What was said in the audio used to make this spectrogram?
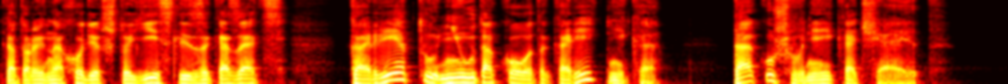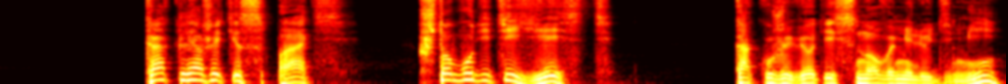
которые находят, что если заказать карету не у такого-то каретника, так уж в ней качает. «Как ляжете спать? Что будете есть? Как уживетесь с новыми людьми?»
